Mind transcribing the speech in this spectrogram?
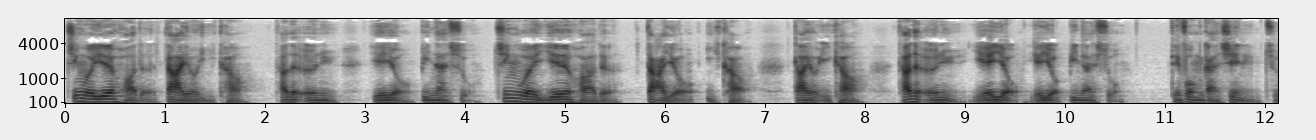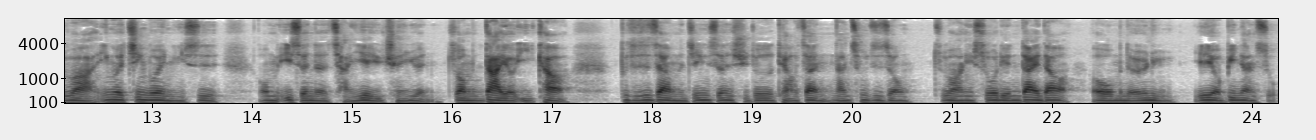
敬畏耶和华的大有依靠，他的儿女也有避难所。敬畏耶和华的大有依靠。大有依靠，他的儿女也有也有避难所。天父，我们感谢你，主啊，因为敬畏你是我们一生的产业与泉源。主啊，我们大有依靠，不只是在我们今生许多的挑战难处之中。主啊，你说连带到哦，我们的儿女也有避难所。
